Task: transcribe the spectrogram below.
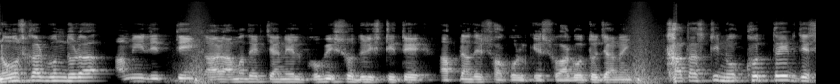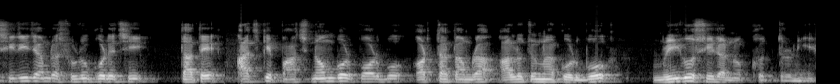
নমস্কার বন্ধুরা, আমি ঋত্বিক আর আমাদের চ্যানেল ভবিষ্যৎ দৃষ্টিতে আপনাদের সকলকে স্বাগত জানাই। সাতাশটি নক্ষত্রের যে সিরিজ আমরা শুরু করেছি, তাতে আজকে পাঁচ নম্বর পর্ব, অর্থাৎ আমরা আলোচনা করব মৃগশিরা নক্ষত্র নিয়ে।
